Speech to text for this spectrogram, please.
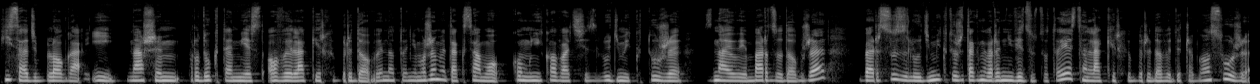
pisać bloga i naszym produktem jest owy lakier hybrydowy, no to nie możemy tak samo komunikować się z ludźmi, którzy znają je bardzo dobrze, versus z ludźmi, którzy tak naprawdę nie wiedzą, co to jest ten lakier hybrydowy, do czego on służy.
